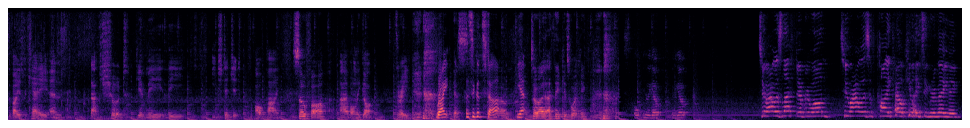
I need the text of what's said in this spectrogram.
the values for k and that should give me the each digit of pi. So far I've only got three. Right. Yes. That's a good start. Um, yeah. So I, I think it's working. Oh, here we go, here we go. Two hours left, everyone. Two hours of pi calculating remaining.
